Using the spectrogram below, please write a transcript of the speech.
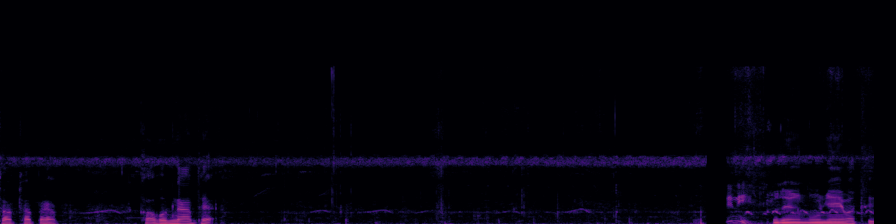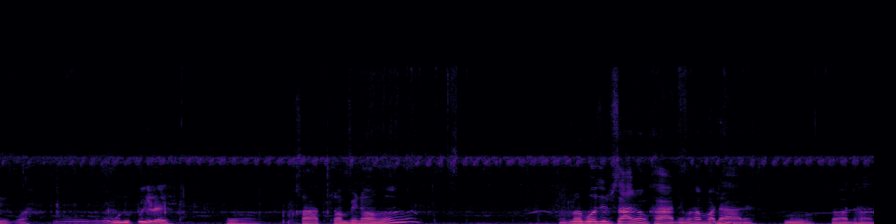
ชัดชัดไปครับขอคนงามแท้นี่นี่ตัวนี้งูใหญ่มาถือกว่าโอ้ดูปุ้ยเลยโอ้ขาดซ่อมพี่น้องเออรถเบอร์สิบสามต้องขาดเนี่ยมันธรรมดาเลยมึงรู้สอนทาน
